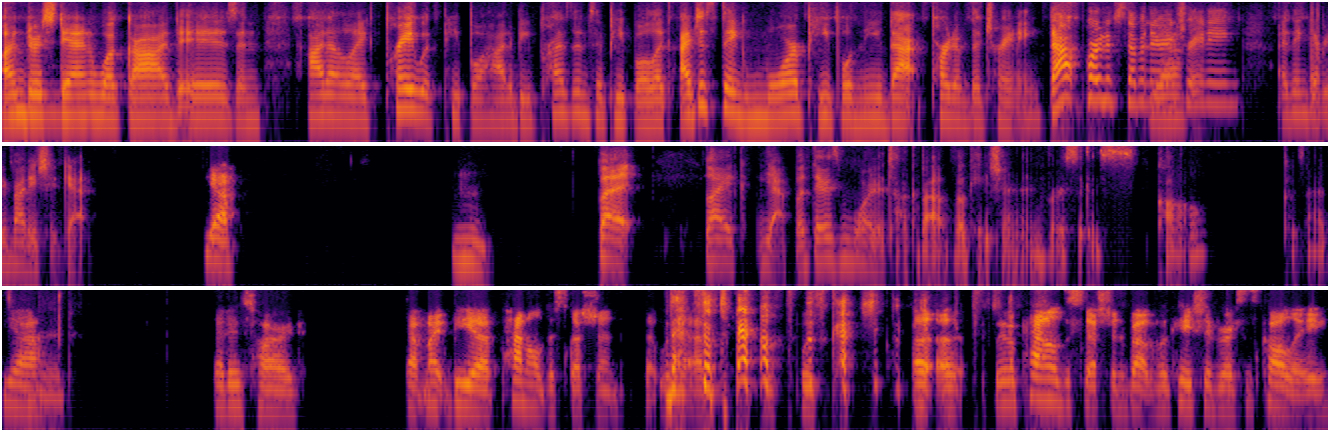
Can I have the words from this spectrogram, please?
understand what god is and how to like pray with people how to be present to people like i just think more people need that part of the training that part of seminary Yeah. training i think everybody should get Yeah. Mm. but like yeah but there's more to talk about vocation versus call because that's Yeah. hard That is hard. that might be a panel discussion that we That's have. a panel We- discussion. Uh, uh, we have a panel discussion about vocation versus calling,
